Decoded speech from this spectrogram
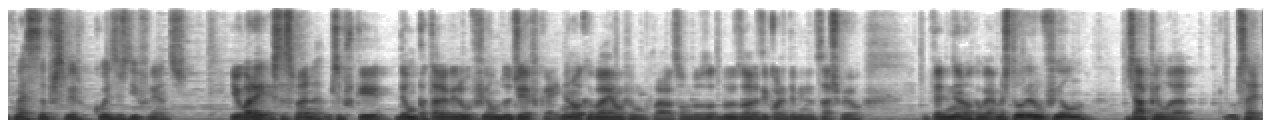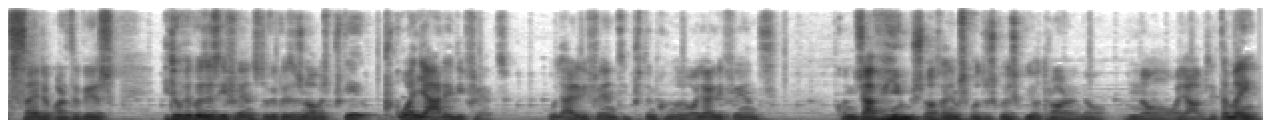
e começas a perceber coisas diferentes e agora, esta semana, não sei porquê, deu-me para estar a ver o filme do JFK. Ainda não acabei, é um filme, claro, são 2 horas e 40 minutos, acho eu. E, portanto, ainda não acabei. Mas estou a ver o filme já pela, não sei, terceira, quarta vez. E estou a ver coisas diferentes, estou a ver coisas novas. Porquê? Porque o olhar é diferente. O olhar é diferente e, portanto, quando o olhar é diferente, quando já vimos, nós olhamos para outras coisas que outrora não, não olhávamos. E também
